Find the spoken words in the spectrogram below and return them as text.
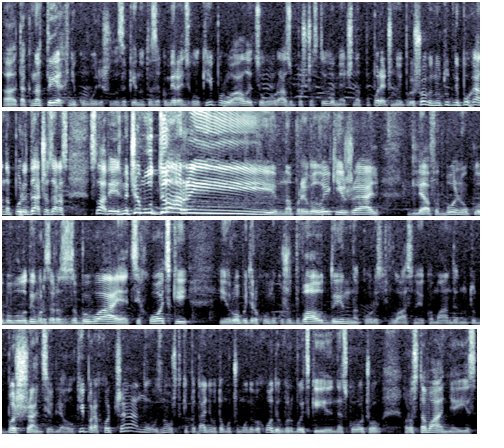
Так на техніку вирішили закинути за комірець голкіперу, але цього разу пощастило. М'яч над поперечною пройшов. І, Ну тут непогана передача. Зараз Славія із м'ячем удари! На превеликий жаль для футбольного клубу Володимир зараз забиває Ціхоцький. І робить рахунок уже 2-1 на користь власної команди. Ну тут без шансів для голкіпера. Хоча, ну знову ж таки, питання у тому, чому не виходив Вербицький і не скорочував розставання із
